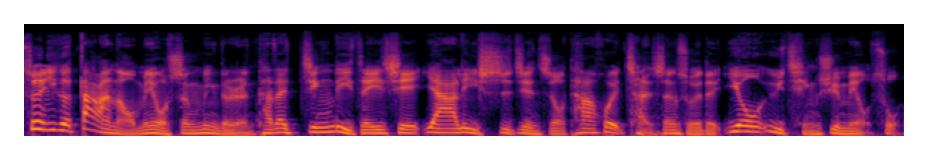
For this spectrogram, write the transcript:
所以，一个大脑没有生命的人，他在经历这一些压力事件之后，他会产生所谓的忧郁情绪，没有错。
